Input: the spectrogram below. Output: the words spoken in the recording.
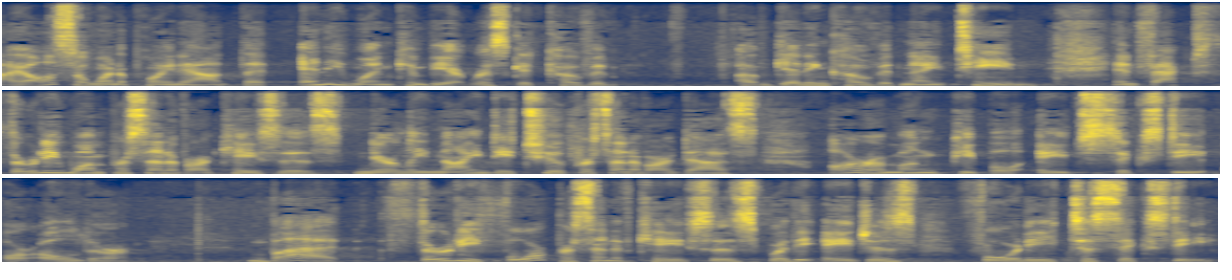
I also want to point out that anyone can be at risk of COVID of getting COVID 19. In fact, 31% of our cases, nearly 92% of our deaths, are among people aged 60 or older. But 34% of cases were the ages 40 to 60.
